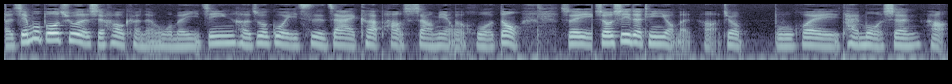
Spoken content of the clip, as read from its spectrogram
呃，节目播出的时候，可能我们已经合作过一次在 Clubhouse 上面的活动，所以熟悉的听友们哈就不会太陌生。好，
